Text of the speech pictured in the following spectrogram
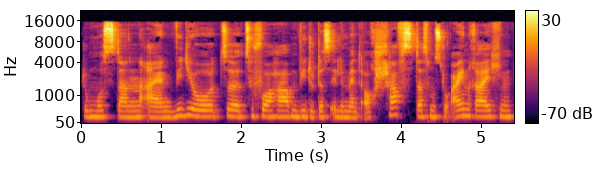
Du musst dann ein Video zuvor haben, wie du das Element auch schaffst. Das musst du einreichen.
